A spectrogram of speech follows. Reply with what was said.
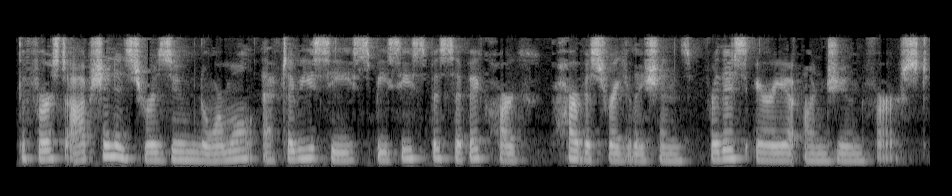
The first option is to resume normal FWC species-specific har harvest regulations for this area on June 1st.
